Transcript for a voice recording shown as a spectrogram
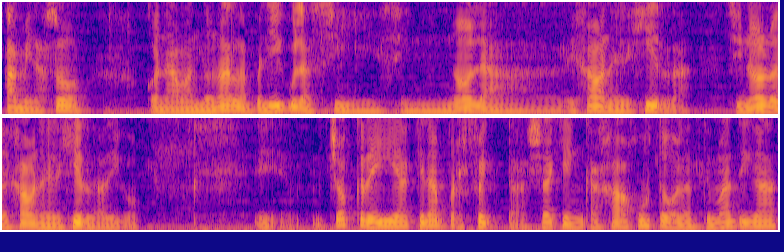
amenazó con abandonar la película si, si no la dejaban elegirla, si no lo dejaban elegirla, digo. Eh, yo creía que era perfecta, ya que encajaba justo con la temática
